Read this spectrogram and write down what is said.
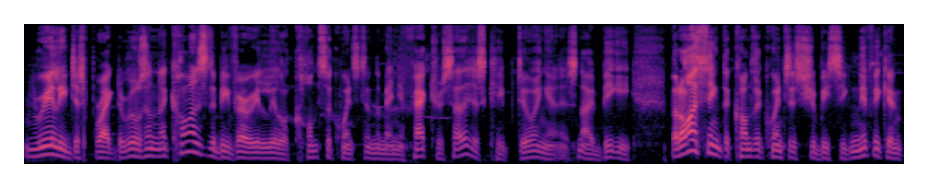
really just break the rules, and there kinds to be very little consequence to the manufacturers, so they just keep doing it. It's no biggie. But I think the consequences should be significant,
